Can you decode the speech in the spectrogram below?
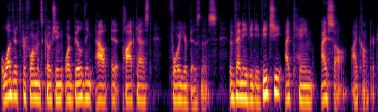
whether it's performance coaching or building out a podcast for your business. Veni Vidi Vici, I came, I saw, I conquered.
